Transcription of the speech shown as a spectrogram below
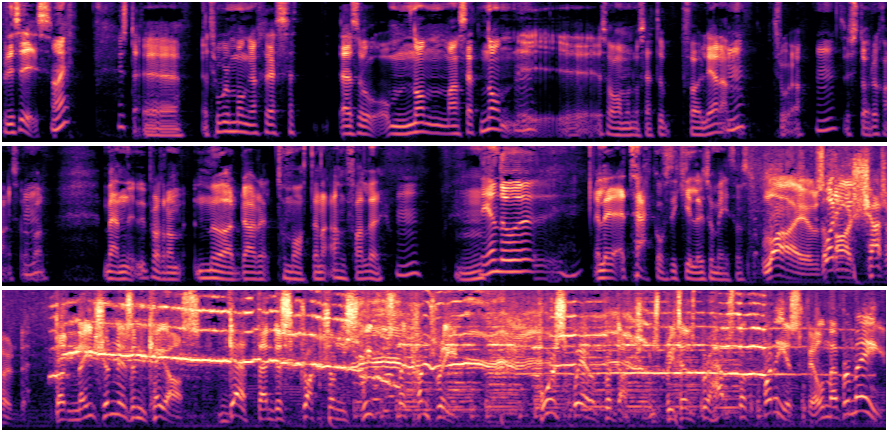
Precis. Nej, just det. Eh, jag tror många har sett... Alltså, om någon, man har sett någon Mm. i, eh, så har man nog sett uppföljaren. Tror jag. Det är större chans i alla fall. Men vi pratar om Mördar tomaterna anfaller. Mm. Det är ändå... Eller Attack of the Killer Tomatoes. Lives are shattered. The nation is in chaos. Death and destruction sweeps the country. Foursquare Productions presents perhaps the funniest film ever made.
